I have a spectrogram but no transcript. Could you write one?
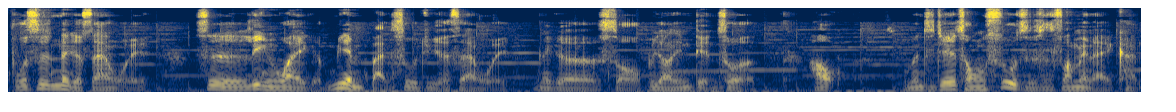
不是那个三维，是另外一个面板数据的三维。那个手不小心点错了。好，我们直接从数值方面来看，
